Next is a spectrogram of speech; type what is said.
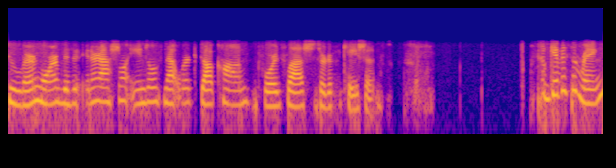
To learn more, visit internationalangelsnetwork.com forward slash certifications. So give us a ring,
